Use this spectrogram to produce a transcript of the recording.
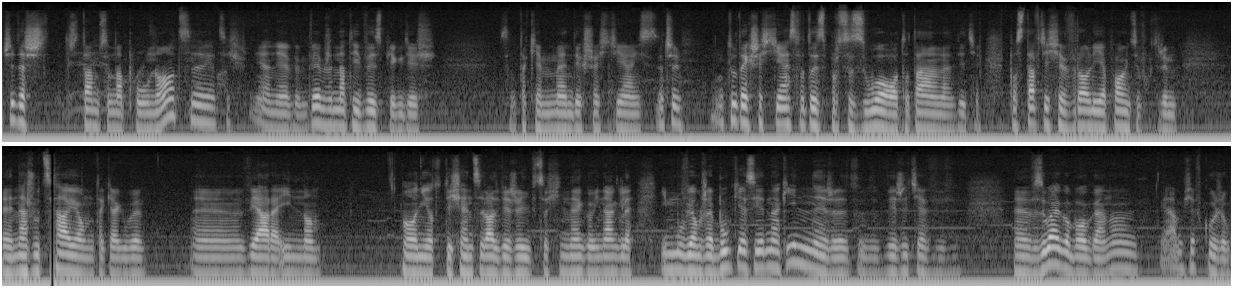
Czy też czy tam są na północy? Jacyś, ja nie wiem. Wiem, że na tej wyspie gdzieś są takie mędy chrześcijańskie. Znaczy, no tutaj chrześcijaństwo to jest po prostu zło totalne, wiecie. Postawcie się w roli Japońców, którym e, narzucają tak jakby e, wiarę inną. Oni od tysięcy lat wierzyli w coś innego i nagle im mówią, że Bóg jest jednak inny, że wierzycie w, e, w złego Boga. No, ja bym się wkurzył.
